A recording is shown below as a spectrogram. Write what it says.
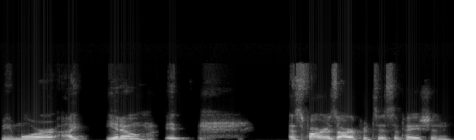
me more. I, you know, it as far as our participation,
